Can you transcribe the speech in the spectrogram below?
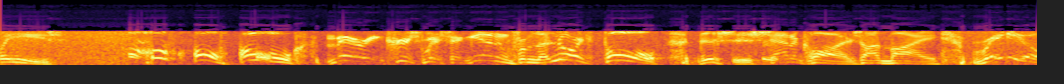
please. Oh, oh, oh! Merry Christmas again from the North Pole. This is Santa Claus on my radio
